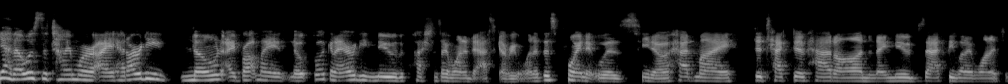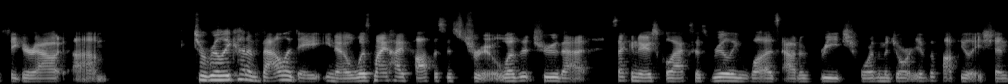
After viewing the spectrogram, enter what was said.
yeah, that was the time where I had already known, I brought my notebook and I already knew the questions I wanted to ask everyone. At this point, it was, you know, had my detective hat on and I knew exactly what I wanted to figure out. Um, to really kind of validate, you know, was my hypothesis true? Was it true that secondary school access really was out of reach for the majority of the population?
